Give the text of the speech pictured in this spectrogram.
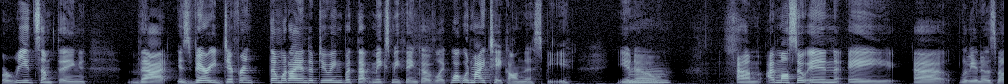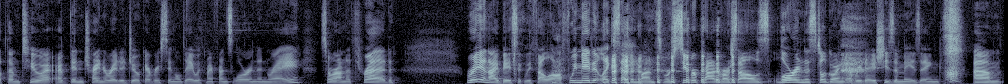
or read something that is very different than what i end up doing but that makes me think of like what would my take on this be you know um, I'm also in a. Uh, Livia knows about them too. I, I've been trying to write a joke every single day with my friends Lauren and Ray. So we're on a thread. Ray and I basically fell off. We made it like seven months. We're super proud of ourselves. Lauren is still going every day. She's amazing. Um,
